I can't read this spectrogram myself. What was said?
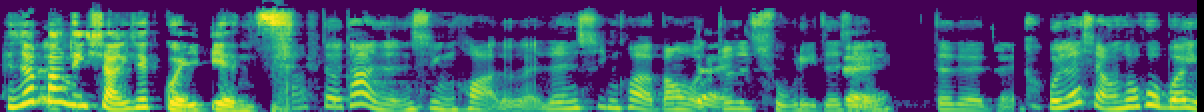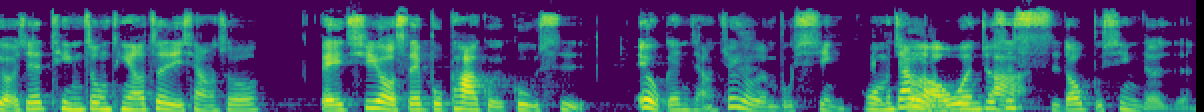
很像帮你想一些鬼点子，对他很人性化，对不对？人性化的帮我就是处理这些，对。对对。我在想说，会不会有些听众听到这里想说，北七有谁不怕鬼故事？哎，我跟你讲，就有人不信，我们家老温就是死都不信的人。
